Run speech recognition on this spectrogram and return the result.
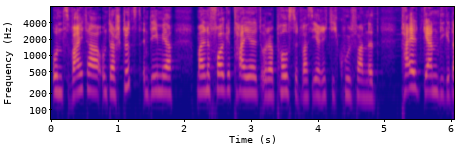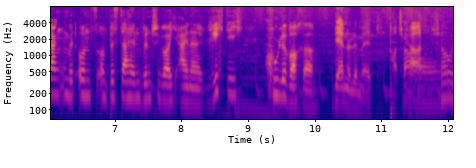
uns weiter unterstützt, indem ihr mal eine Folge teilt oder postet, was ihr richtig cool fandet. Teilt gerne die Gedanken mit uns und bis dahin wünschen wir euch eine richtig coole Woche. Der No Limit Podcast. Ciao.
